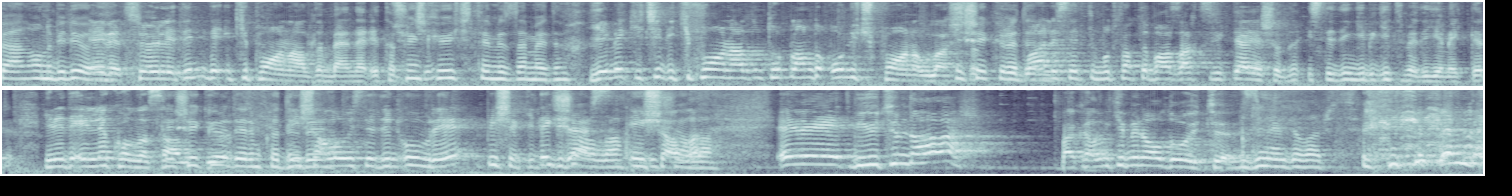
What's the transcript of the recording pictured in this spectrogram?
ben onu biliyorum. Evet söyledin ve 2 puan aldın benden etap için. Çünkü hiç temizlemedim. Yemek için 2 puan aldın. Toplamda 13 puana ulaştın. Teşekkür ederim. Maalesef ki mutfakta bazı aksilikler yaşadın. İstediğin gibi gitmedi yemeklerin. Yine de eline koluna sağlık Teşekkür diyorum. ederim Kadir Bey. İnşallah o istediğin umreye bir şekilde İnşallah, gidersin. İnşallah. inşallah. Evet bir ütüm daha var. Bakalım kimin oldu o ütü. Bizim evde var. ben de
